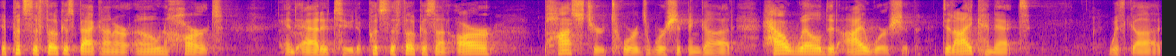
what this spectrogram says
It puts the focus back on our own heart and attitude. It puts the focus on our posture towards worshiping God. How well did I worship? Did I connect with God?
